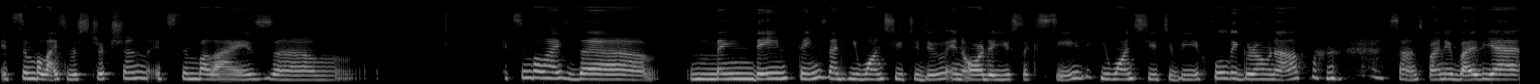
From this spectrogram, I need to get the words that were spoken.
it symbolizes restriction. It symbolizes um, it symbolizes the mundane things that he wants you to do in order you succeed. He wants you to be fully grown up. Sounds funny, but yeah,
